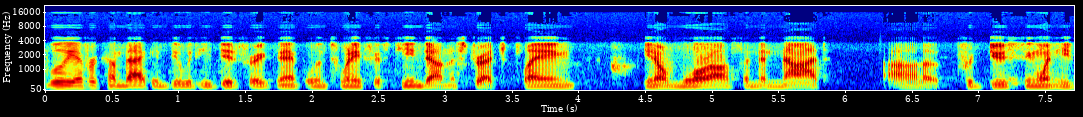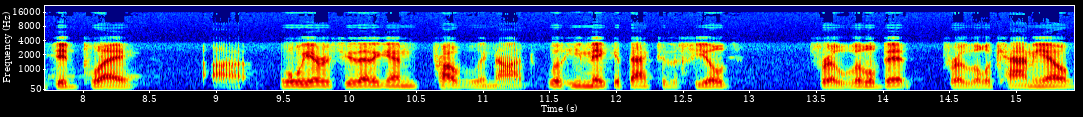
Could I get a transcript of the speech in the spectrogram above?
will he ever come back and do what he did, for example, in 2015 down the stretch, playing, you know, more often than not, uh, producing when he did play? Uh, will we ever see that again? Probably not. Will he make it back to the field for a little bit, for a little cameo,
